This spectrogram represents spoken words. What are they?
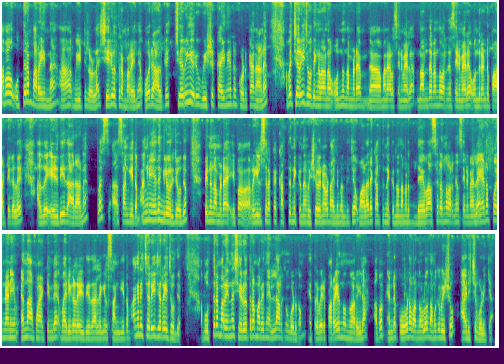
അപ്പോൾ ഉത്തരം പറയുന്ന ആ വീട്ടിലുള്ള ശരി ഉത്തരം പറയുന്ന ഒരാൾക്ക് ചെറിയൊരു വിഷു കൈനീട്ടം കൊടുക്കാനാണ്. അപ്പോൾ ചെറിയ ചോദ്യങ്ങളാണ്. ഒന്ന് നമ്മുടെ മലയാള സിനിമയിലെ നന്ദൻ എന്ന് പറഞ്ഞ സിനിമയിലെ ഒന്ന് രണ്ട് പാട്ടുകൾ അത് എഴുതിയതാരാണ് പ്ലസ് സംഗീതം. അങ്ങനെ ഏതെങ്കിലും ഒരു ചോദ്യം. പിന്നെ നമ്മുടെ ഇപ്പൊ റീൽസിലൊക്കെ കത്തി നിൽക്കുന്ന വിഷുവിനോടനുബന്ധിച്ച് വളരെ കത്തി നിൽക്കുന്ന നമ്മുടെ ദേവാസുരം എന്ന് പറഞ്ഞ സിനിമയിലെ മേടപ്പൊന്നണിയും എന്ന ആ പാട്ടിന്റെ വരികൾ എഴുതിയത് അല്ലെങ്കിൽ സംഗീതം അങ്ങനെ ചെറിയ ചെറിയ ചോദ്യം. അപ്പൊ ഉത്തരം പറയുന്ന ശരി ഉത്തരം പറയുന്ന എല്ലാവർക്കും കൊടുക്കും. എത്ര പേര് പറയുന്നൊന്നും അറിയില്ല. അപ്പം എന്റെ കൂടെ വന്നോളൂ. നമുക്ക് വിഷു അടിച്ചു പൊളിക്കാം.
